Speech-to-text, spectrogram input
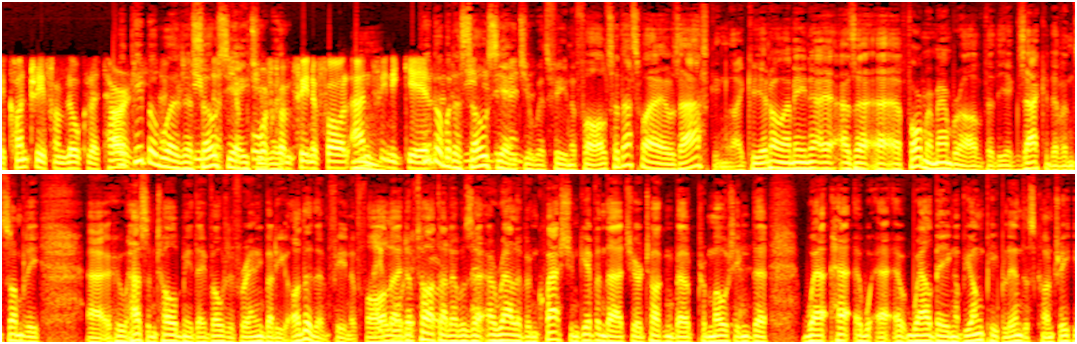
the country from local authorities. Well, people would associate you with from Fianna Fáil mm, and Fine Gael. People would associate you with Fianna Fáil, so that's why I was asking. Like you know, I mean, uh, as a, a former member of the executive and somebody uh, who hasn't told me they voted for anybody other than Fianna Fáil, I'd have thought that it was a, a, relevant question, given that you're talking about promoting yeah. the well, uh, well-being of young people in this country.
